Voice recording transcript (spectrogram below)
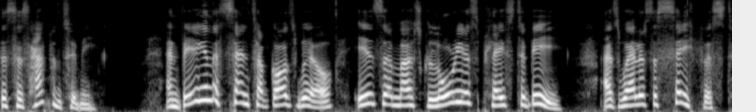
this has happened to me. And being in the center of God's will is the most glorious place to be, as well as the safest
